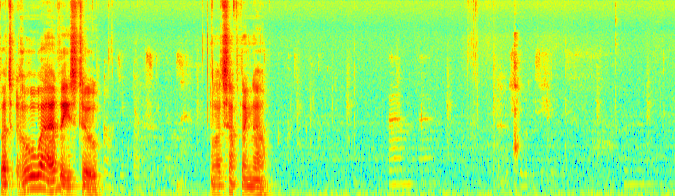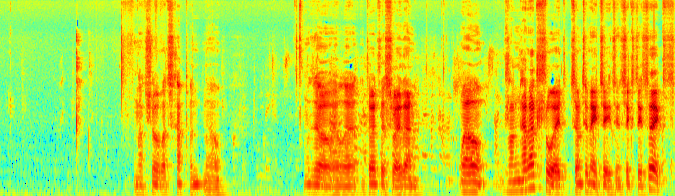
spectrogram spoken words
But who were these two? What's happening now? Not sure what's happened now. So, we'll uh, do it this way then. Well, Llangharad Llwyd, 1780-1866.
